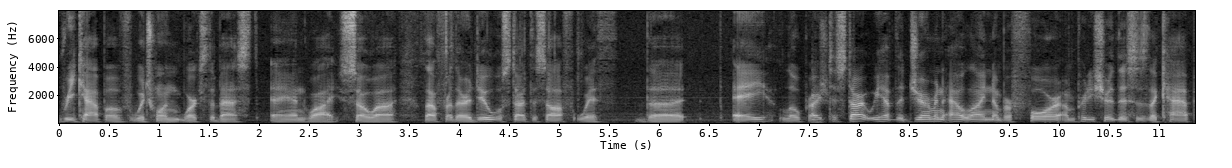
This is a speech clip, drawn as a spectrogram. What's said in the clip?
recap of which one works the best and why. So uh, without further ado, we'll start this off with the A low pressure. Right, to start, we have the German outline number four. I'm pretty sure this is the cap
